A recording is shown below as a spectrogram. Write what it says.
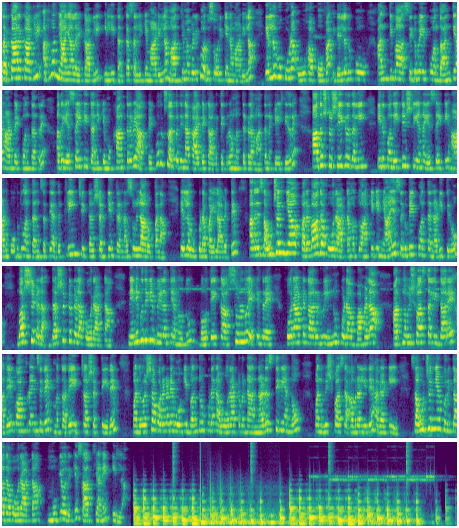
ಸರ್ಕಾರಕ್ಕಾಗ್ಲಿ ಅಥವಾ ನ್ಯಾಯಾಲಯಕ್ಕಾಗ್ಲಿ ಇಲ್ಲಿ ತನಕ ಸಲ್ಲಿಕೆ ಮಾಡಿಲ್ಲ, ಮಾಧ್ಯಮಗಳಿಗೂ ಅದು ಸೋರಿಕೆನ ಮಾಡಿಲ್ಲ. ಎಲ್ಲವೂ ಕೂಡ ಊಹಾಪೋಹ, ಇದೆಲ್ಲದಕ್ಕೂ ಅಂತಿಮ ಸಿಗಬೇಕು ಅಂತ, ಅಂತ್ಯ ಹಾಡ್ಬೇಕು ಅಂತಂದ್ರೆ ಅದು ಎಸ್ ಐ ಟಿ ತನಿಖೆ ಮುಖಾಂತರವೇ ಆಗ್ಬೇಕು. ಅದಕ್ಕೆ ಸ್ವಲ್ಪ ದಿನ ಕಾಯ್ಬೇಕಾಗುತ್ತೆ. ಗೃಹ ಮಂತ್ರಿಗಳ ಮಾತನ್ನ ಕೇಳ್ತಿದ್ರೆ ಆದಷ್ಟು ಶೀಘ್ರದಲ್ಲಿ ಇದಕ್ಕೊಂದು ಇತಿಶ್ರೀಯನ್ನ ಎಸ್ ಐ ಟಿ ಹಾಡಬಹುದು ಅಂತ ಅನ್ಸುತ್ತೆ. ಅದು ಕ್ಲೀನ್ ಚಿಟ್ ಷಡ್ಯಂತ್ರನ, ಸುಳ್ಳಾರೋಪನ ಎಲ್ಲವೂ ಕೂಡ ಬಯಲಾಗುತ್ತೆ. ಆದ್ರೆ ಸೌಜನ್ಯ ಪರವಾದ ಹೋರಾಟ ಮತ್ತು ಆಕೆಗೆ ನ್ಯಾಯ ಸಿಗಬೇಕು ಅಂತ ನಡೀತಿರೋ ವರ್ಷಗಳ, ದಶಕಗಳ ಹೋರಾಟ ನೆನೆಗುದಿಗೆ ಬೀಳತ್ತೆ ಅನ್ನೋದು ಬಹುತೇಕ ಸುಳ್ಳು, ಯಾಕೆಂದ್ರೆ ಹೋರಾಟಗಾರರು ಇನ್ನೂ ಕೂಡ ಬಹಳ ಆತ್ಮವಿಶ್ವಾಸದಲ್ಲಿದ್ದಾರೆ. ಅದೇ ಕಾನ್ಫಿಡೆನ್ಸ್ ಇದೆ ಮತ್ತೆ ಅದೇ ಇಚ್ಛಾಶಕ್ತಿ ಇದೆ. ಒಂದು ವರ್ಷ ಹೊರಗಡೆ ಹೋಗಿ ಬಂದ್ರೂ ಕೂಡ ನಾವು ಹೋರಾಟವನ್ನ ನಡೆಸ್ತೀವಿ ಅನ್ನೋ ಒಂದು ವಿಶ್ವಾಸ ಅವರಲ್ಲಿದೆ. ಹಾಗಾಗಿ ಸೌಜನ್ಯ ಕುರಿತಾದ ಹೋರಾಟ ಮುಗಿಯೋದಕ್ಕೆ ಸಾಧ್ಯನೇ ಇಲ್ಲ.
